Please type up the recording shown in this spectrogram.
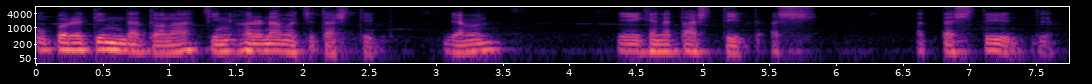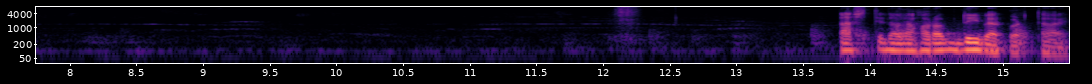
উপরে তিন দাতলা, চিহ্নের নাম হচ্ছে তাস্তিদ যেমন, এইখানে তাস্তিদ আস তাস্তিদ তাস্তিদলা হরফ দুইবার পড়তে হয়।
